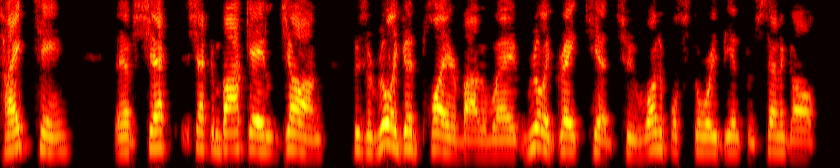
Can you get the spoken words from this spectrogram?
type team. They have Cheikh, Shekimbake Jong, who's a really good player, by the way, really great kid too. Wonderful story being from Senegal.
